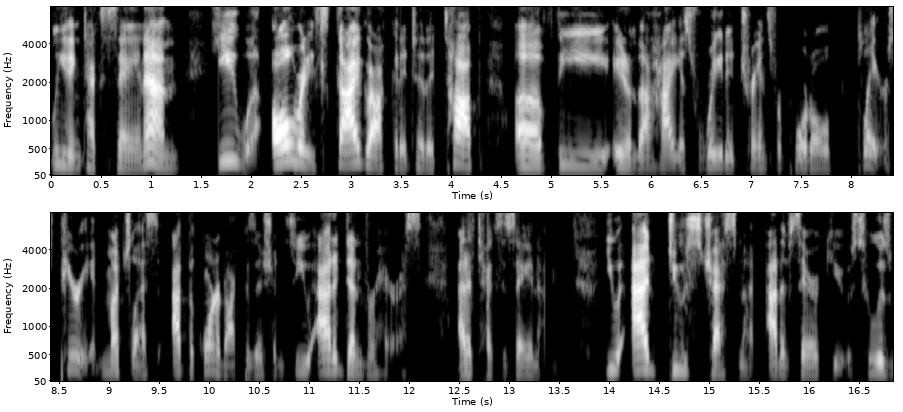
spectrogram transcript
leaving texas a&m he already skyrocketed to the top of the you know the highest rated transfer portal players period much less at the cornerback position. So you added denver harris out of texas a&m you add deuce chestnut out of syracuse who is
